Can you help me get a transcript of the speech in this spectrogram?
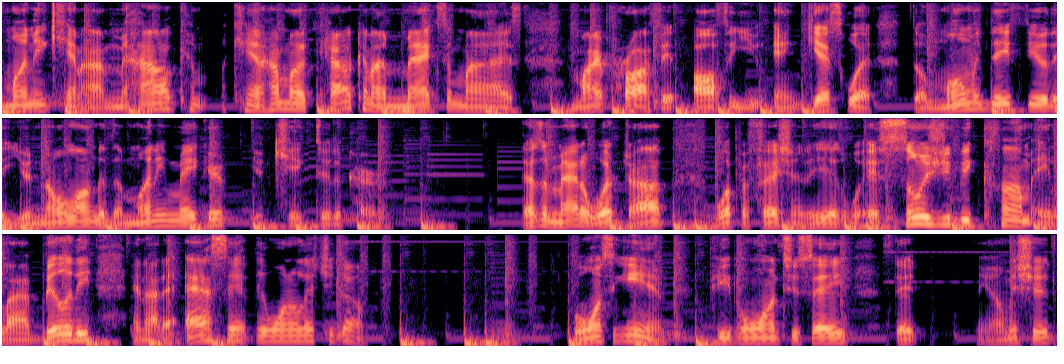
money can I? How can can how much? How can I maximize my profit off of you? And guess what? The moment they feel that you're no longer the money maker, you're kicked to the curb. Doesn't matter what job, what profession it is. As soon as you become a liability and not an asset, they want to let you go. But once again, people want to say that Naomi should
